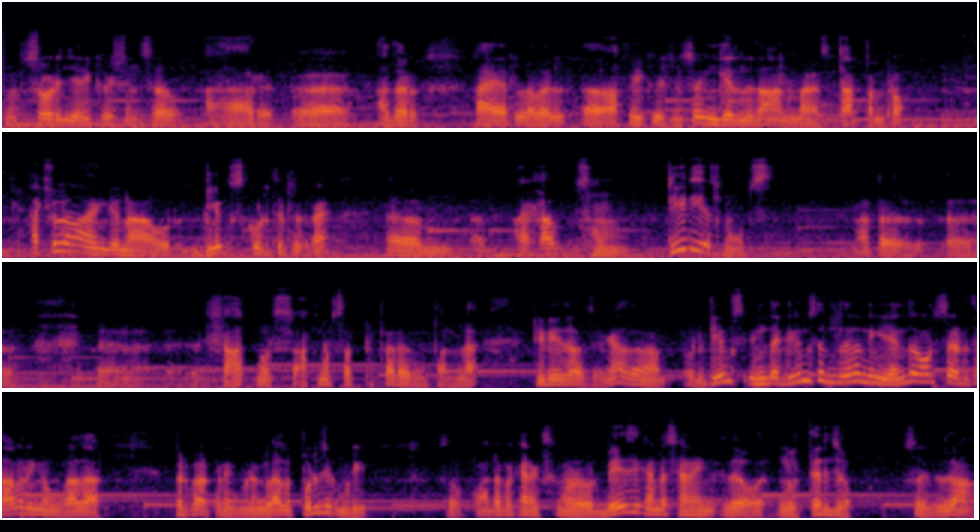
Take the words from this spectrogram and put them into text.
ஸ்டோடிஞ்சர் ஈக்குவேஷன்ஸோ or other higher level of ஈக்குவேஷன்ஸோ இங்கேருந்து தான் நம்ம ஸ்டார்ட் பண்ணுறோம் ஆக்சுவலாக நான் இங்கே நான் ஒரு கிளிப்ஸ் கொடுத்துட்ருக்கிறேன் I have some DTS notes not short notes short நோட்ஸாக ப்ரிப்பேர் எதுவும் பண்ணல. டிடிஎஸாக வச்சுருக்கேன். அதை நான் ஒரு கிளிம்ஸ் இந்த கிளிம்ஸ் இருந்ததுன்னா நீங்கள் எந்த நோட்ஸ் எடுத்தாலும் நீங்கள் உங்களால் ப்ரிப்பேர் பண்ணிக்க முடியும். உங்களால் புரிஞ்சிக்க முடியும். ஸோ குவாண்டம் மெக்கானிக்ஸ்களோட ஒரு பேசிக் அண்டர்ஸ்டாண்டிங் இது உங்களுக்கு தெரிஞ்சிடும் ஸோ இதுதான்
